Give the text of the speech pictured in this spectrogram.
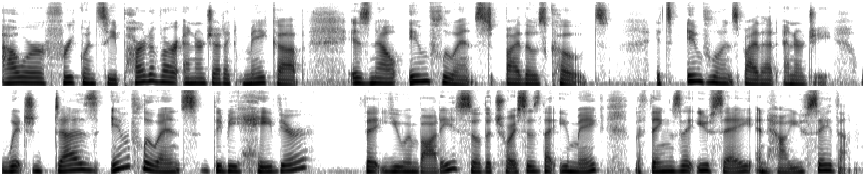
our frequency, part of our energetic makeup is now influenced by those codes. It's influenced by that energy, which does influence the behavior that you embody. So, the choices that you make, the things that you say, and how you say them.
